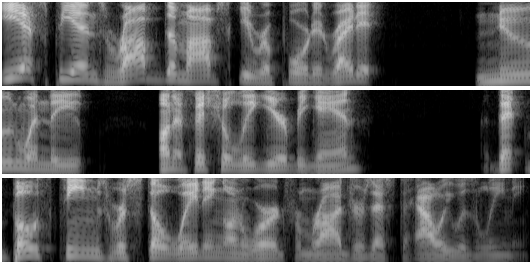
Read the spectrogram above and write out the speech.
ESPN's Rob Demovsky reported right at noon when the unofficial league year began that both teams were still waiting on word from Rodgers as to how he was leaning.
